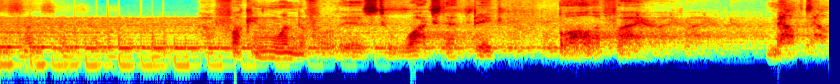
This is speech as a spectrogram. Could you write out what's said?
How fucking wonderful it is to watch that big ball of fire melt.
